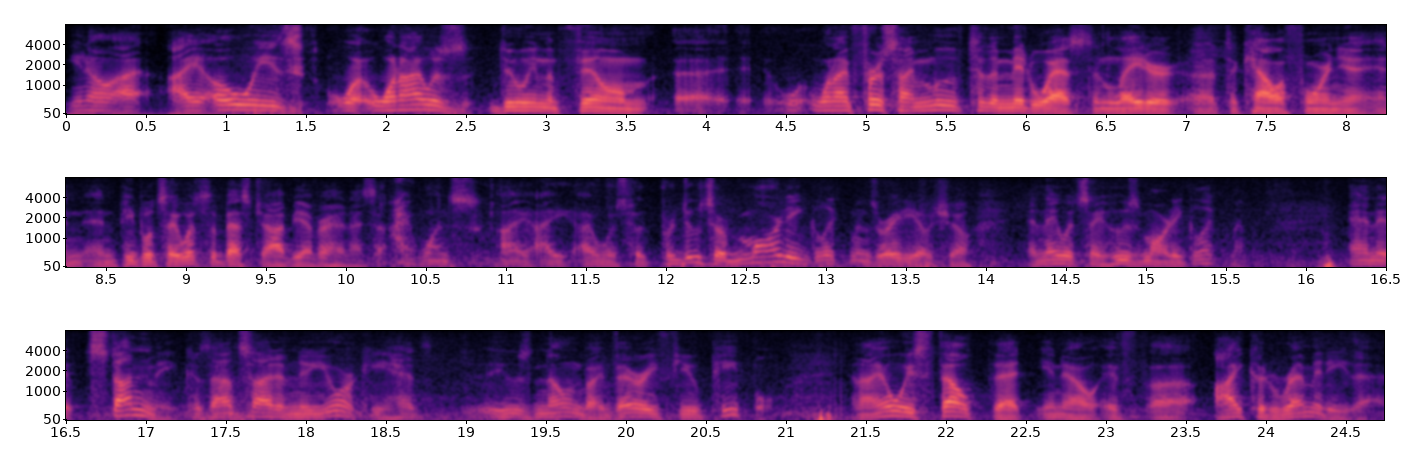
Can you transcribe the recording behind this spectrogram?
You know, I, I always, when I was doing the film, uh, when I first I moved to the Midwest and later uh, to California, and, and people would say, what's the best job you ever had? And I said, I once, I, I, I was the producer of Marty Glickman's radio show. And they would say, who's Marty Glickman? And it stunned me, because outside of New York, he, had, he was known by very few people. And I always felt that, you know, if uh, I could remedy that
